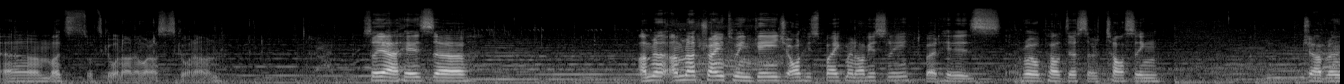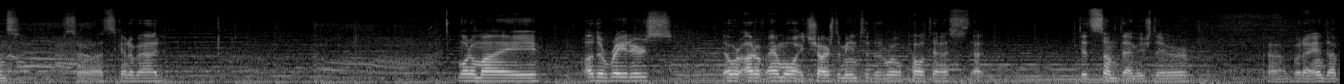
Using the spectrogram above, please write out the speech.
Um, what's what's going on and what else is going on? So yeah his uh, I'm not I'm not trying to engage all his pikemen obviously, but his royal peltas are tossing javelins, so that's kind of bad. One of my other raiders that were out of ammo, I charged them into the royal peltas. That did some damage there, uh, but I end up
